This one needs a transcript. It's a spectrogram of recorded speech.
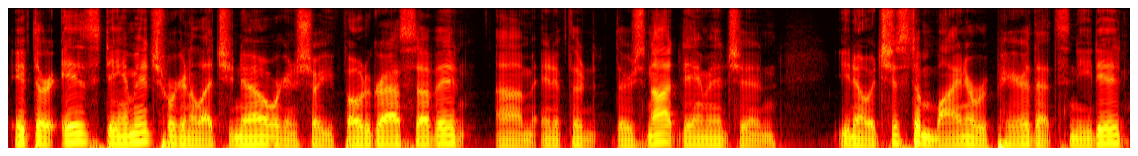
if there is damage, we're going to let you know. We're going to show you photographs of it, um, and if there, there's not damage and you know, it's just a minor repair that's needed,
